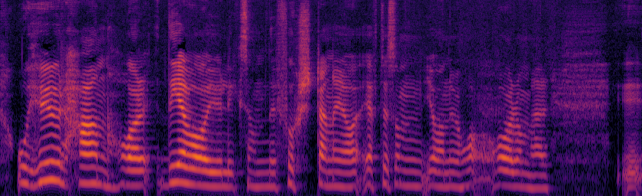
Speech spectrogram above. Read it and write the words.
Och hur han har, det var ju liksom det första när jag, eftersom jag nu har, har de här eh,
